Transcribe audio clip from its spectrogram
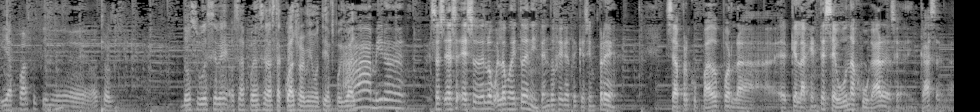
y aparte tiene eh, otros dos USB, o sea, pueden ser hasta cuatro al mismo tiempo, igual. Ah, mira. Eso es, eso- es lo, lo bonito de Nintendo, fíjate que siempre se ha preocupado por la el que la gente se una a jugar, o sea, en casa. La,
